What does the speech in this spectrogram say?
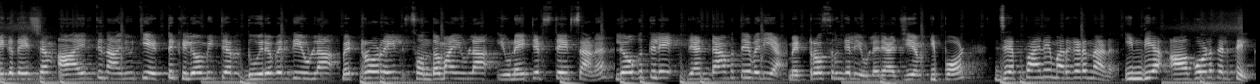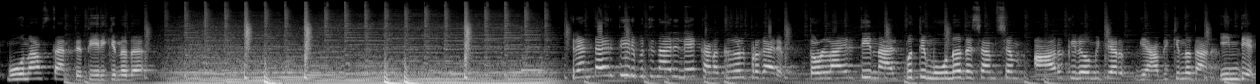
ഏകദേശം ആയിരത്തി നാനൂറ്റി എട്ട് കിലോമീറ്റർ ദൂരപരിധിയുള്ള മെട്രോ റെയിൽ സ്വന്തമായുള്ള യുണൈറ്റഡ് സ്റ്റേറ്റ്സ് ആണ് ലോകത്തിലെ രണ്ടാമത്തെ വലിയ മെട്രോ ശൃംഖലയുള്ള രാജ്യം. ഇപ്പോൾ ജപ്പാനെ മറികടന്നാണ് ഇന്ത്യ ആഗോളതലത്തിൽ മൂന്നാം സ്ഥാനത്തെത്തിയിരിക്കുന്നത്. രണ്ടായിരത്തി ഇരുപത്തിനാലിലെ കണക്കുകൾ പ്രകാരം തൊള്ളായിരത്തി നാൽപ്പത്തി മൂന്ന് ദശാംശം ആറ് കിലോമീറ്റർ വ്യാപിക്കുന്നതാണ് ഇന്ത്യൻ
